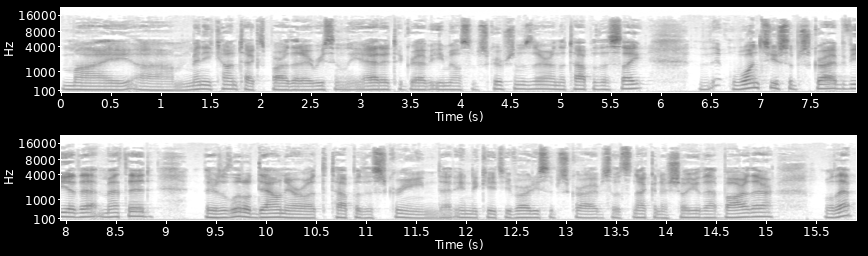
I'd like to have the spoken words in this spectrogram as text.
my um, many contacts bar that I recently added to grab email subscriptions there on the top of the site. Once you subscribe via that method, there's a little down arrow at the top of the screen that indicates you've already subscribed, so it's not going to show you that bar there. Well, that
